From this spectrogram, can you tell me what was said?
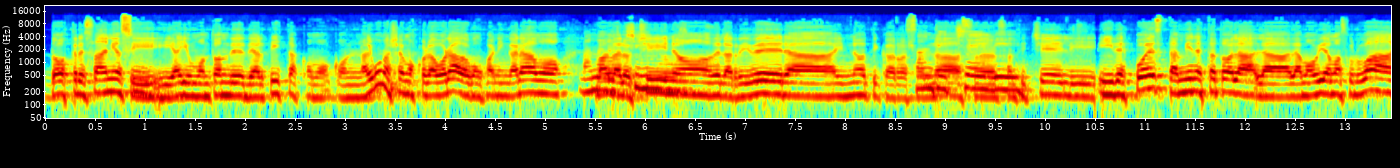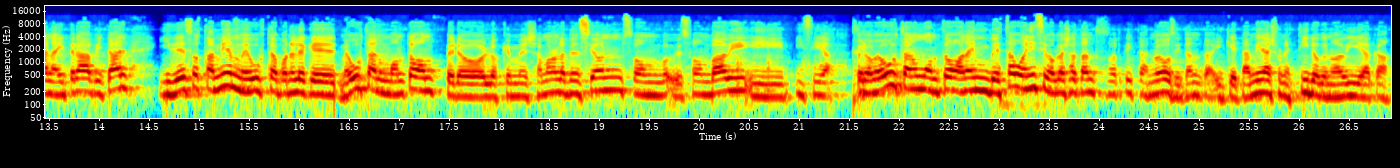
dos, tres años y, y hay un montón de, de artistas, como con algunos ya hemos colaborado, con Juan Ingaramo, Banda Banda, Los Chinos. Chinos, De la Rivera, Hipnótica, Rayon Láser. Santichelli. Y después también está toda la, la- la movida más urbana y trap y tal. Y de esos también me gusta ponerle que me gustan un montón, pero los que me llamaron la atención son, son Babi y ICA. Pero me gustan un montón. Hay- está buenísimo que haya tantos artistas nuevos y, tanta, y que también haya un estilo que no había acá.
